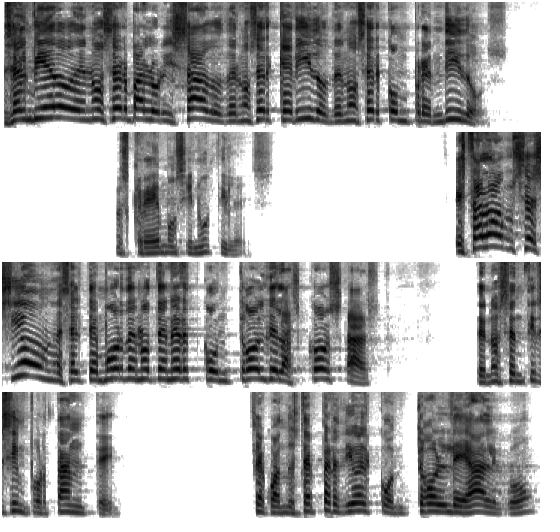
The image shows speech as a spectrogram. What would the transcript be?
Es el miedo de no ser valorizados, de no ser queridos, de no ser comprendidos. Nos creemos inútiles. Está la obsesión, es el temor de no tener control de las cosas, de no sentirse importante. O sea, cuando usted perdió el control de algo,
